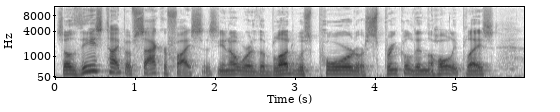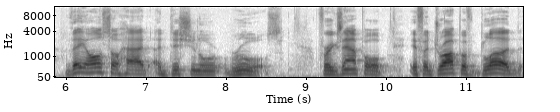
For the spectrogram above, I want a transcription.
So these type of sacrifices, you know, where the blood was poured or sprinkled in the holy place, they also had additional rules. For example, if a drop of blood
